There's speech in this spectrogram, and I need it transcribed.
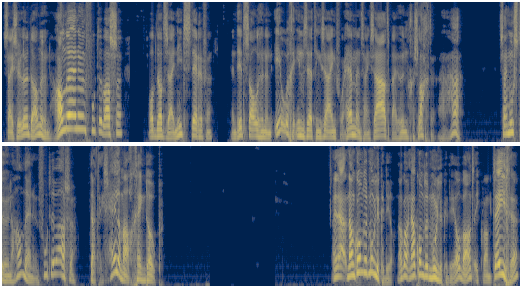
Zij zullen dan hun handen en hun voeten wassen, opdat zij niet sterven. En dit zal hun een eeuwige inzetting zijn voor hem en zijn zaad bij hun geslachten. Aha. Zij moesten hun handen en hun voeten wassen. Dat is helemaal geen doop. En nou, dan komt het moeilijke deel. Nou, nou komt het moeilijke deel, want ik kwam tegen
